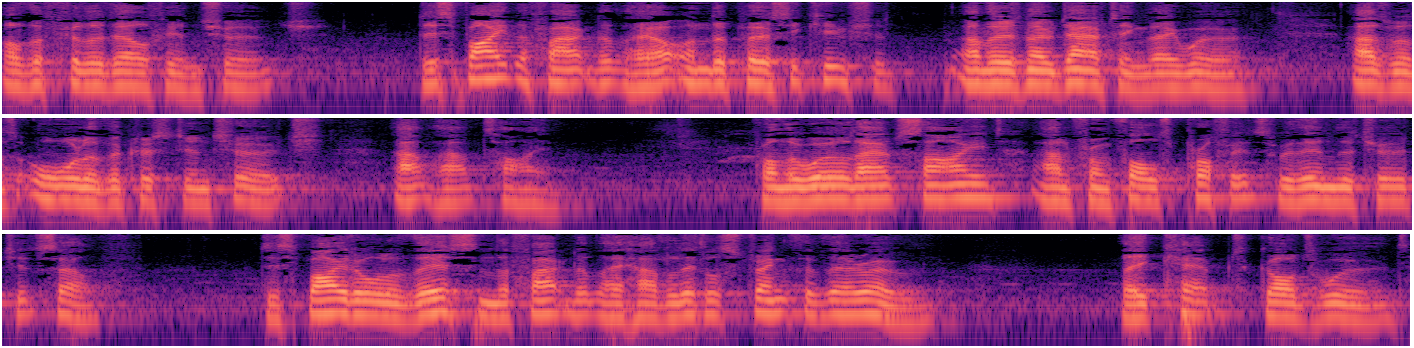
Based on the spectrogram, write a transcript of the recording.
of the Philadelphian church, despite the fact that they are under persecution. And there is no doubting they were, as was all of the Christian church at that time, from the world outside and from false prophets within the church itself. Despite all of this and the fact that they had little strength of their own, they kept God's word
